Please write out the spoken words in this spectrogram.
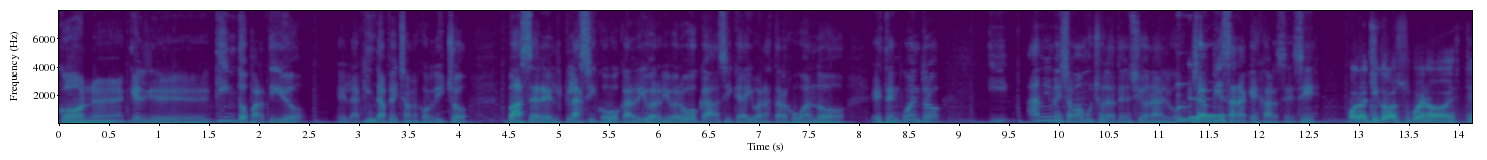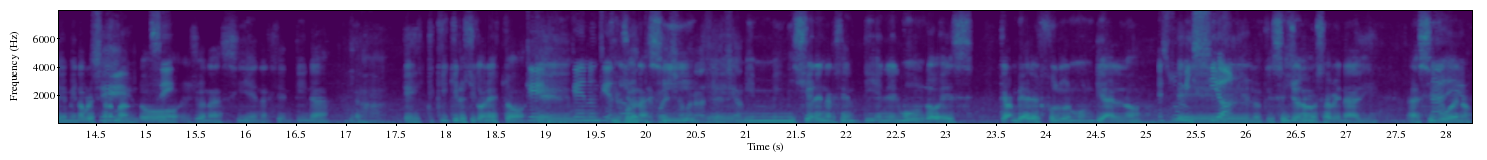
con eh, que el eh, quinto partido, en la quinta fecha mejor dicho, va a ser el clásico Boca River, River Boca, así que ahí van a estar jugando este encuentro. Y a mí me llama mucho la atención algo. Ya empiezan a quejarse, sí. Hola chicos, bueno, este, mi nombre es Sí, Armando, sí. yo nací en Argentina. Ajá. Este, ¿Qué quiero decir con esto? ¿Qué? ¿Qué? No entiendo. Yo ¿Te puedes nací, eh, mi, mi misión en Argentina, en el mundo es cambiar el fútbol mundial, ¿no? Es su Eh, misión. lo que sé yo no lo sabe nadie, así Nadie. que bueno,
